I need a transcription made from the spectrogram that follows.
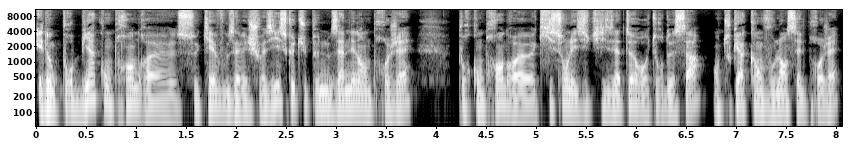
Et donc, pour bien comprendre euh, ce qu'est vous avez choisi, est-ce que tu peux nous amener dans le projet pour comprendre euh, qui sont les utilisateurs autour de ça En tout cas, quand vous lancez le projet?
